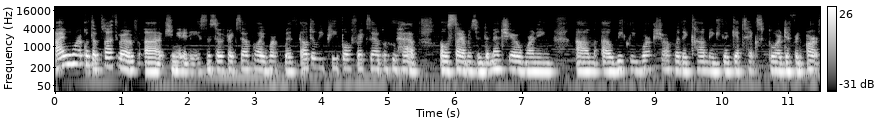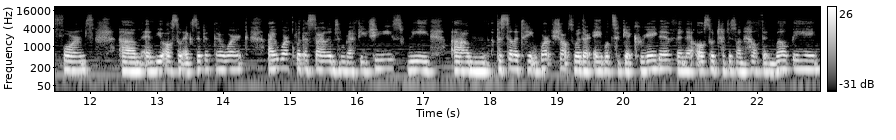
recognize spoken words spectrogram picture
I work with a plethora of uh, communities. And so, for example, I work with elderly people, for example, who have Alzheimer's and dementia, running um, a weekly workshop where they come and they get to explore different art forms. Um, and we also exhibit their work. I work with asylums and refugees. We um, facilitate workshops where they're able to get creative, and it also touches on health and well being.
